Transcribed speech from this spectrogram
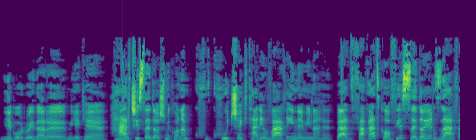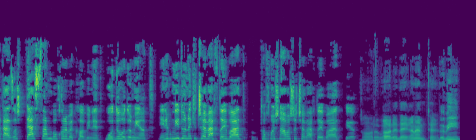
یه گربه داره. میگه که هر چی صداش می‌کنم کوچکترین وقعی نمینهه. بعد فقط کافی صدای ظرف غذاش دستم بخوره به کابینت. بودو بودو میاد. یعنی می‌دونه که چه وقتایی باید تخمش نباشه چه وقتایی باید بیاد. آره آره دقیقا همینطوره. ببین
